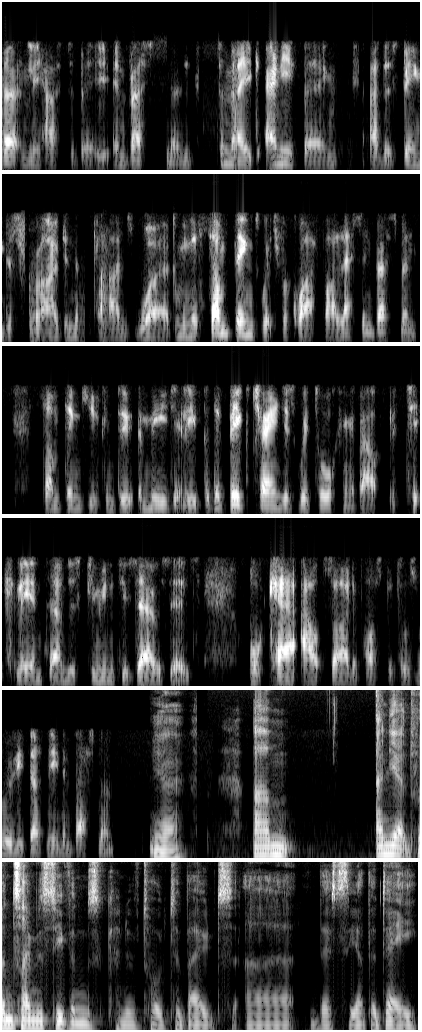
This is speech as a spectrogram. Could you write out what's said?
certainly has to be investment to make anything uh, that's being described in the plans work. I mean, there's some things which require far less investment, some things you can do immediately, but the big changes we're talking about, particularly in terms of community services or care outside of hospitals, really does need investment. Yeah. Um, and yet, when Simon Stevens kind of talked about uh, this the other day,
